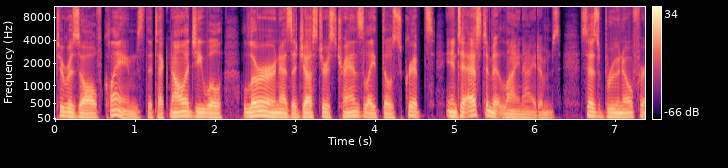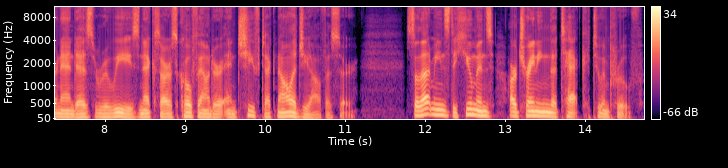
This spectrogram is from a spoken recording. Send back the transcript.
to resolve claims. The technology will learn as adjusters translate those scripts into estimate line items, says Bruno Fernandez Ruiz, Nexar's co founder and chief technology officer. So that means the humans are training the tech to improve.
